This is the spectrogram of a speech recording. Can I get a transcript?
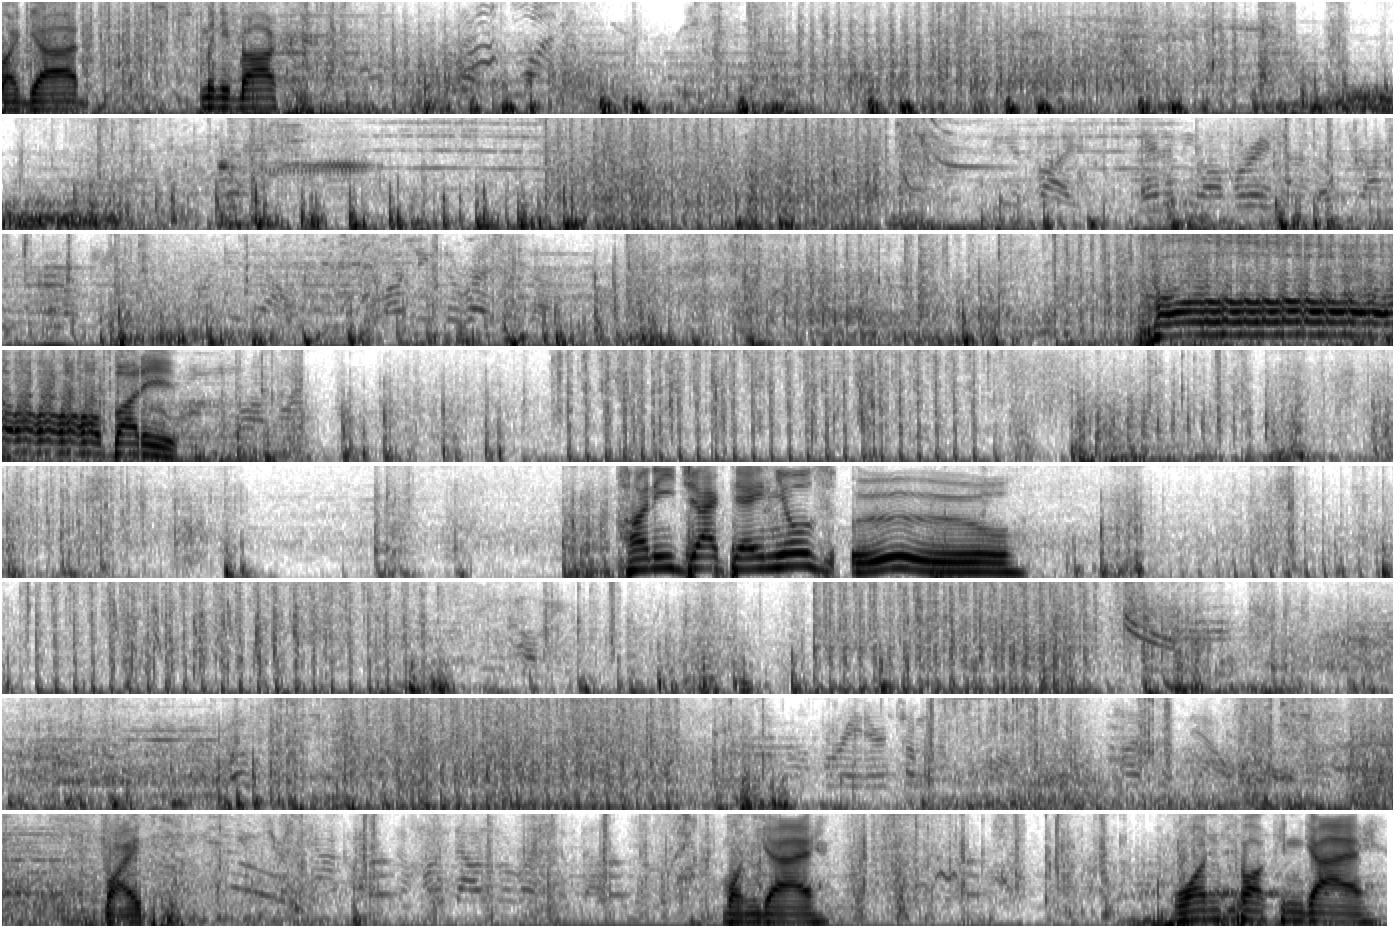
My god. Minibak. Oh, buddy. Honey Jack Daniels? Ooh. Wiped. One guy. One fucking guy.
